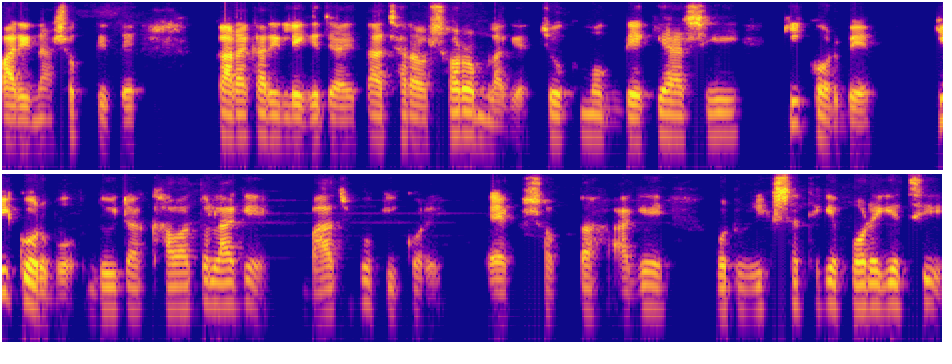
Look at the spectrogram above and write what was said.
পারি না শক্তিতে। কাড়াকাড়ি লেগে যায়। তাছাড়াও শরম লাগে। চোখ-মুখ ডেকে আসি। কি করবে? কি করব? দুইটা খাওয়া তো লাগে। বাঁচবো কি করে? ১ সপ্তাহ আগে অটো রিক্সা থেকে পড়ে গেছি।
